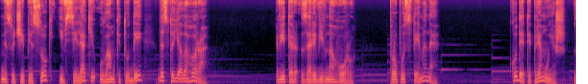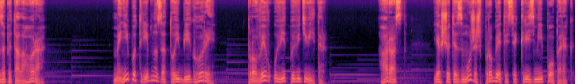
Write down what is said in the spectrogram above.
несучи пісок і всілякі уламки туди, де стояла гора. Вітер заревів нагору. Пропусти мене. Куди ти прямуєш? запитала гора. Мені потрібно за той бік гори, провив у відповідь вітер. Гаразд, якщо ти зможеш пробитися крізь мій поперек,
